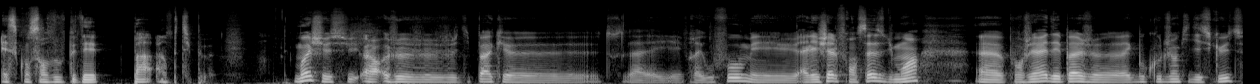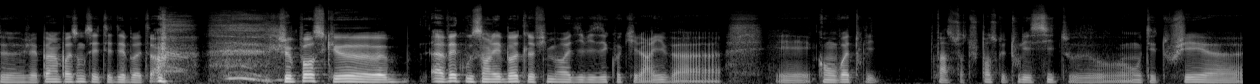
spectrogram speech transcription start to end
Est-ce qu'on s'en doutait pas un petit peu? Moi, je suis. Alors, je, je, je dis pas que tout ça est vrai ou faux, mais à l'échelle française, du moins, pour gérer des pages avec beaucoup de gens qui discutent, euh, j'avais pas l'impression que c'était des bots. hein. je pense que, avec ou sans les bots, le film aurait divisé quoi qu'il arrive. euh, et quand on voit tous les. Enfin, surtout, je pense que tous les sites ont été touchés. euh,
